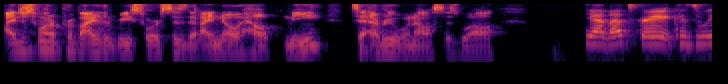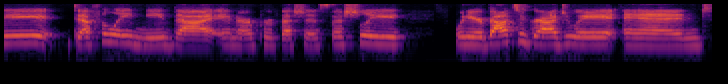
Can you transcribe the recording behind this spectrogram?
i just want to provide the resources that i know help me to everyone else as well yeah that's great because we definitely need that in our profession especially when you're about to graduate and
